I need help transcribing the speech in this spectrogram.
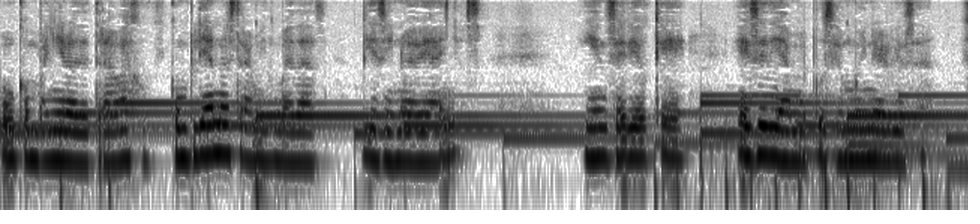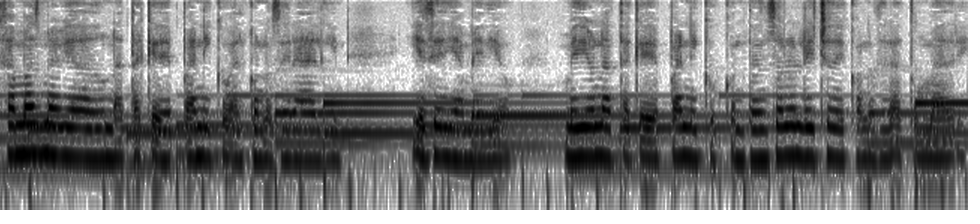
un compañero de trabajo que cumplía nuestra misma edad, 19 años. Y en serio que ese día me puse muy nerviosa. Jamás me había dado un ataque de pánico al conocer a alguien y ese día me dio, me dio un ataque de pánico con tan solo el hecho de conocer a tu madre.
